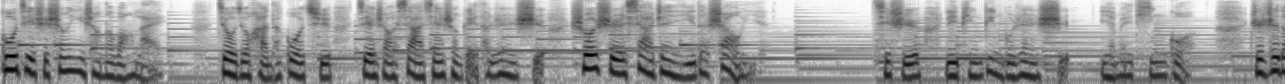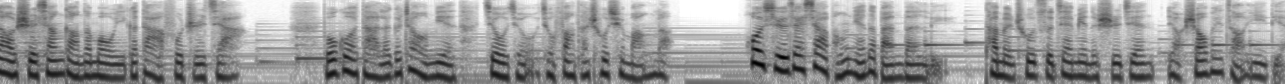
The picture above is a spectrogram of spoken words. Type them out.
估计是生意上的往来。舅舅喊他过去介绍夏先生给他认识，说是夏振仪的少爷。其实李平并不认识，也没听过，只知道是香港的某一个大富之家。不过打了个照面，舅舅就放他出去忙了。或许在夏鹏年的版本里。他们初次见面的时间要稍微早一点，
